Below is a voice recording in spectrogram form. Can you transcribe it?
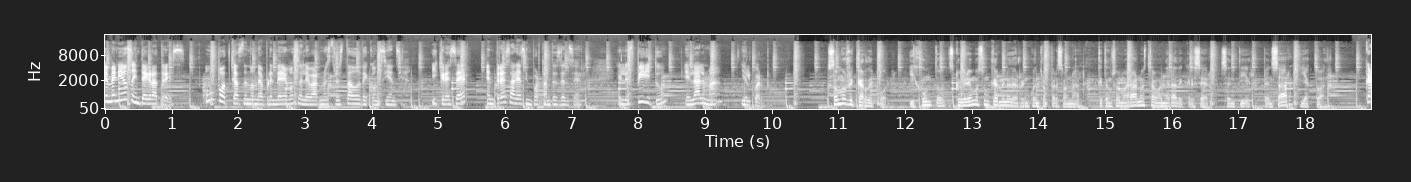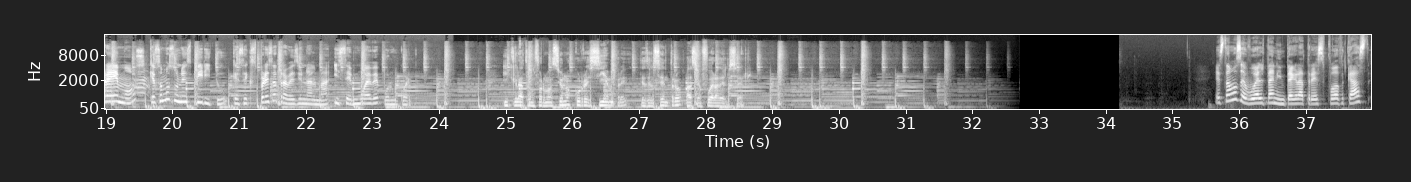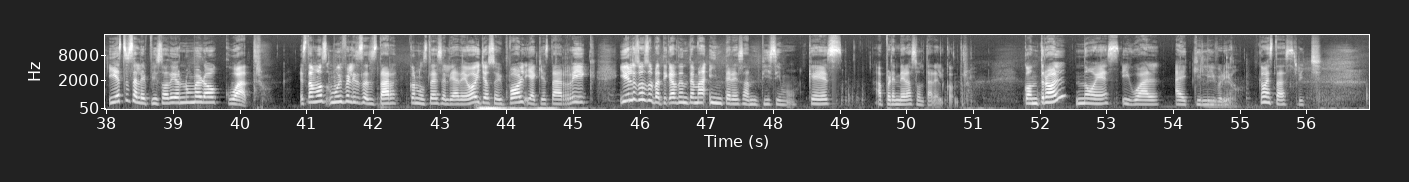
Bienvenidos a Integra 3, un podcast en donde aprenderemos a elevar nuestro estado de conciencia y crecer en tres áreas importantes del ser, el espíritu, el alma y el cuerpo. Somos Ricardo y Paul y juntos descubriremos un camino de reencuentro personal que transformará nuestra manera de crecer, sentir, pensar y actuar. Creemos que somos un espíritu que se expresa a través de un alma y se mueve por un cuerpo. Y que la transformación ocurre siempre desde el centro hacia afuera del ser. Estamos de vuelta en Integra 3 Podcast y este es el episodio número 4. Estamos muy felices de estar con ustedes el día de hoy. Yo soy Paul y aquí está Rick. Y hoy les vamos a platicar de un tema interesantísimo, que es aprender a soltar el control. Control no es igual a equilibrio. ¿Cómo estás, Rich?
